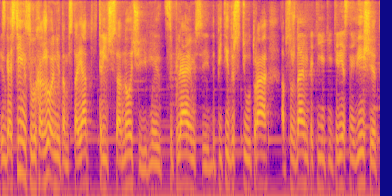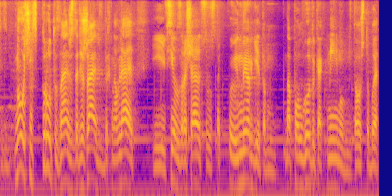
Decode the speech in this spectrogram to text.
из гостиницы, выхожу, они там стоят в 3 часа ночи, и мы цепляемся, и до 5 до 6 утра обсуждаем какие-нибудь интересные вещи. Это, ну, очень круто, знаешь, заряжает, вдохновляет, и все возвращаются с такой энергией там, на полгода как минимум, для того, чтобы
